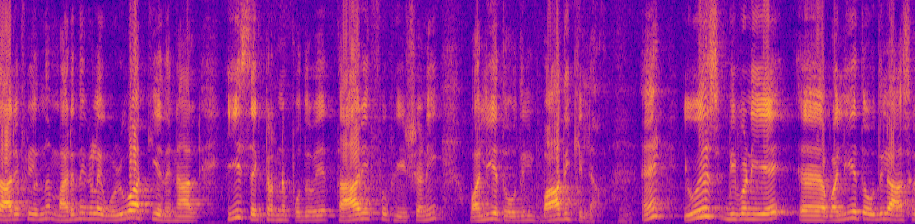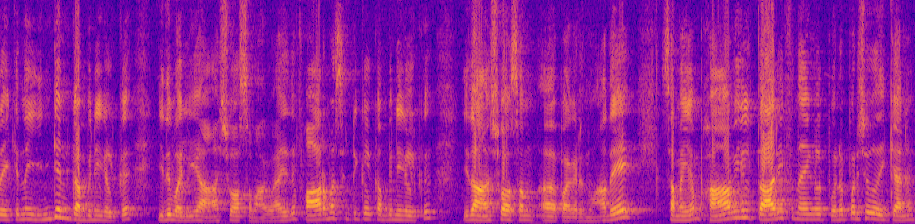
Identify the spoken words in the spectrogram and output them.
താരിഫിൽ നിന്ന് മരുന്നുകളെ ഒഴിവാക്കിയതിനാൽ ഈ സെക്ടറിന് പൊതുവെ താരിഫ് ഭീഷണി വലിയ തോതിൽ ബാധിക്കില്ല. യു എസ് വിപണിയെ വലിയ തോതിൽ ആശ്രയിക്കുന്ന ഇന്ത്യൻ കമ്പനികൾക്ക് ഇത് വലിയ ആശ്വാസമാകും. അതായത് ഫാർമസ്യൂട്ടിക്കൽ കമ്പനികൾക്ക് ഇത് ആശ്വാസം പകരുന്നു. അതേ സമയം ഭാവിയിൽ താരിഫ് നയങ്ങൾ പുനഃപരിശോധിക്കാനും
